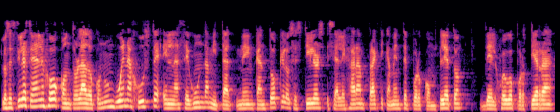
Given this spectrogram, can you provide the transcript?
Los Steelers tenían el juego controlado con un buen ajuste en la segunda mitad. Me encantó que los Steelers se alejaran prácticamente por completo del juego por tierra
